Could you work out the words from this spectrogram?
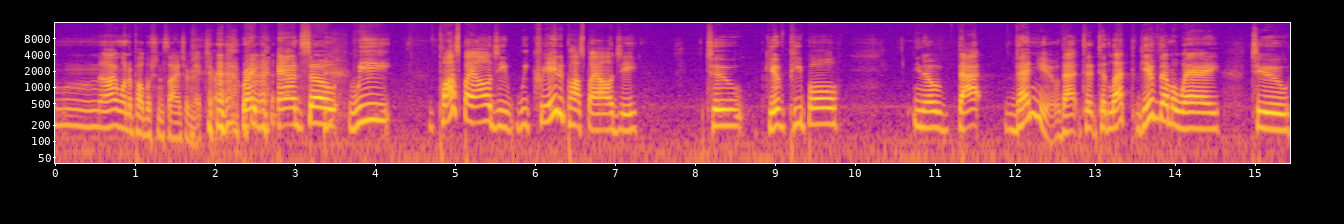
mm, I want to publish in Science or Nature, right? And so we PLOS Biology, we created PLOS Biology to give people you know that venue that to, to let give them a way to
